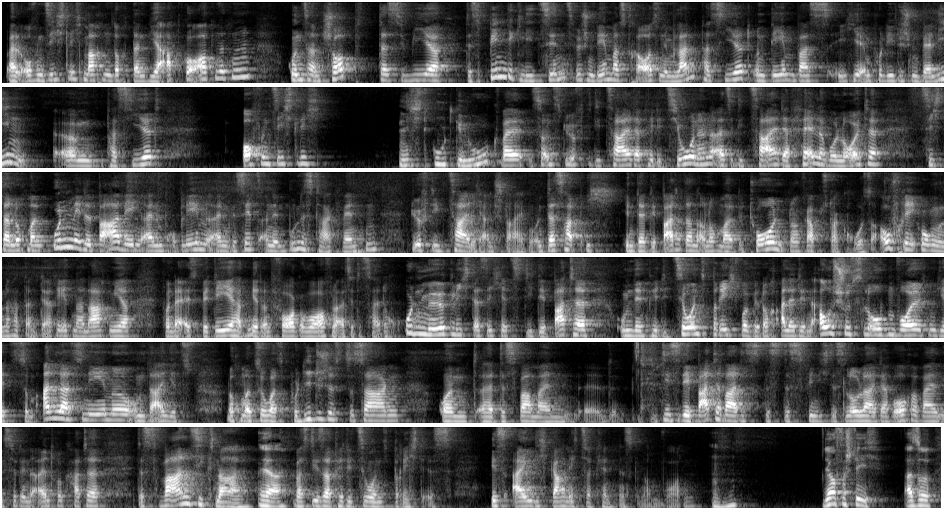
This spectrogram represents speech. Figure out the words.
Weil offensichtlich machen doch dann wir Abgeordneten unseren Job, dass wir das Bindeglied sind zwischen dem, was draußen im Land passiert und dem, was hier im politischen Berlin ähm, passiert, offensichtlich nicht gut genug, weil sonst dürfte die Zahl der Petitionen, also die Zahl der Fälle, wo Leute sich dann nochmal unmittelbar wegen einem Problem in einem Gesetz an den Bundestag wenden, dürfte die Zahl nicht ansteigen. Und das habe ich in der Debatte dann auch nochmal betont. dann gab es da große Aufregung und hat dann der Redner nach mir von der SPD hat mir dann vorgeworfen, also das sei doch unmöglich, dass ich jetzt die Debatte um den Petitionsbericht, wo wir doch alle den Ausschuss loben wollten, jetzt zum Anlass nehme, um da jetzt nochmal so was Politisches zu sagen. Und äh, das war mein, äh, diese Debatte war, das, das, das finde ich das Lowlight der Woche, weil ich so den Eindruck hatte, das Warnsignal, ja. was dieser Petitionsbericht ist ist eigentlich gar nicht zur Kenntnis genommen worden. Mhm. Ja, verstehe ich. Also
